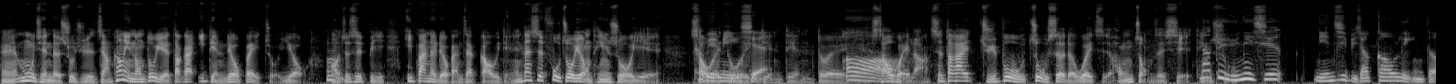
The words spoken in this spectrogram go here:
哎，目前的数据是这样，抗体浓度也大概一点六倍左右哦，就是比一般的流感再高一点点。但是副作用听说也稍微多一点点，对，稍微啦。是大概局部注射的位置红肿这些。那对于那些年纪比较高龄的，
